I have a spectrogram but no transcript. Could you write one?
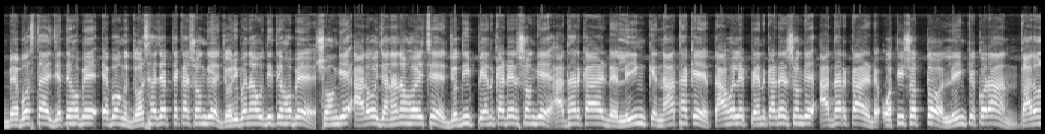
ব্যবস্থায় যেতে হবে এবং দশ হাজার টাকা সঙ্গে জরিমানাও দিতে হবে। সঙ্গে আরও জানানো হয়েছে, যদি প্যান কার্ডের সঙ্গে আধার কার্ড লিংক না থাকে, তাহলে প্যান কার্ডের সঙ্গে আধার কার্ড অতি সত্ত্ব লিংক করান। কারণ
